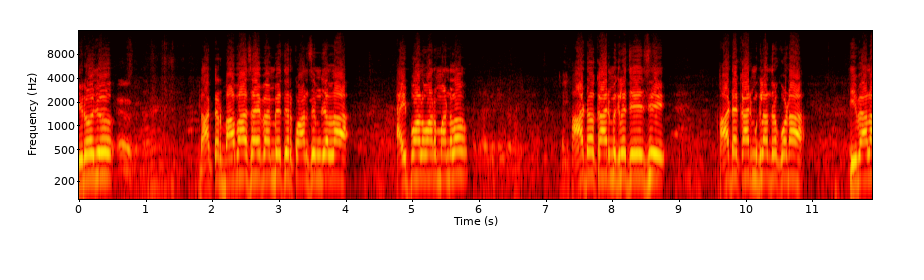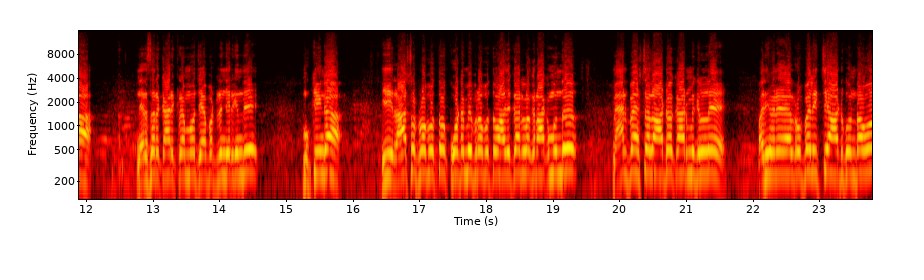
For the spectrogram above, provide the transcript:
ఈరోజు డాక్టర్ బాబాసాహెబ్ అంబేద్కర్ కోనసీమ జిల్లా ఐపోలవరం మండలం ఆటో కార్మికులు చేసి ఆటో కార్మికులందరూ కూడా ఈవేళ నిరసన కార్యక్రమం చేపట్టడం జరిగింది. ముఖ్యంగా ఈ రాష్ట్ర ప్రభుత్వం కూటమి ప్రభుత్వం అధికారంలోకి రాకముందు మేనిఫెస్టోలో ఆటో కార్మికుల్ని పదిహేను వేల రూపాయలు ఇచ్చి ఆడుకుంటాము.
